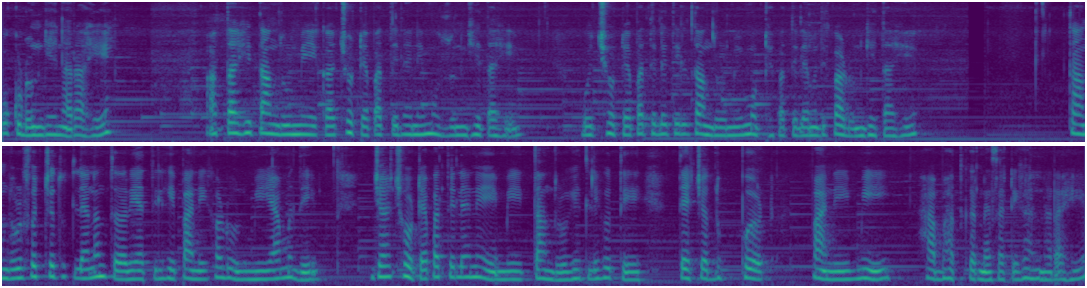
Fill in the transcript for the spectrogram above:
उकडून घेणार आहे. आता ही तांदूळ मी एका छोट्या पातेल्याने मोजून घेत आहे. व छोट्या पातेल्यातील तांदूळ मी मोठ्या पातेल्यामध्ये काढून घेत आहे. तांदूळ स्वच्छ धुतल्यानंतर यातील हे पाणी काढून मी यामध्ये ज्या छोट्या पातेल्याने मी तांदूळ घेतले होते त्याच्या दुप्पट पाणी मी हा भात करण्यासाठी घालणार आहे.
